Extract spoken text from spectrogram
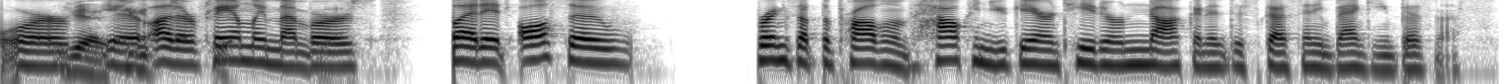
or yeah, you know, other family members, but it also brings up the problem of how can you guarantee they're not going to discuss any banking business?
